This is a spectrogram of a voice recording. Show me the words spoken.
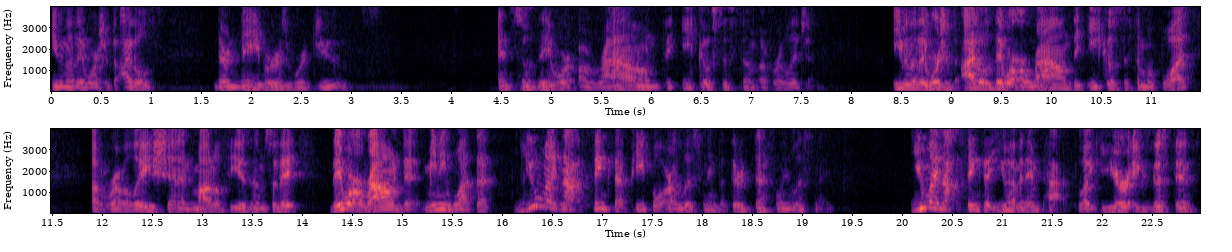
even though they worshipped idols, their neighbors were Jews. And so they were around the ecosystem of religion. Even though they worshipped idols, they were around the ecosystem of what? Of revelation and monotheism. So they, they were around it, meaning what? That you might not think that people are listening, but they're definitely listening. You might not think that you have an impact, like your existence,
